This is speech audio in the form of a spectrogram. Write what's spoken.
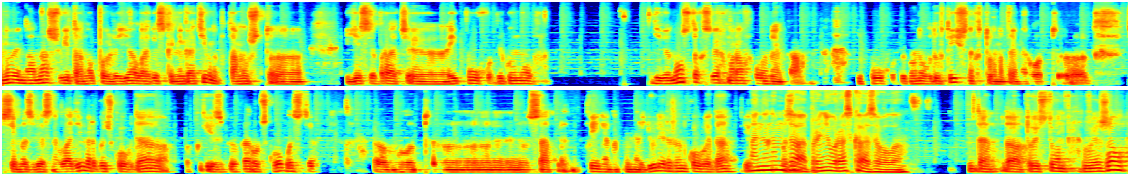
Ну и на наш вид оно повлияло резко негативно, потому что если брать эпоху бегунов 90-х в сверхмарафоне, там, эпоху бегунов 2000-х, то, например, вот э, всем известный Владимир Бычков, да, из Белгородской области, вот, э, тренер, например, Юлия Роженкова, да. Она нам, да, про него рассказывала. Да, да, то есть он выезжал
